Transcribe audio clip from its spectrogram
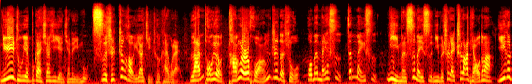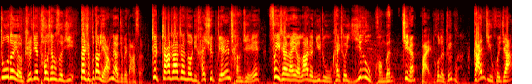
女主也不敢相信眼前的一幕。此时正好一辆警车开过来，男朋友堂而皇之的说：“我们没事，真没事。你们是没事，你们是来吃辣条的吗？”一个猪队友直接掏枪射击，但是不到两秒就被打死了。这渣渣战斗力还学别人抢劫？废柴男友拉着女主开车一路狂奔，竟然摆脱了追捕，赶紧回家。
